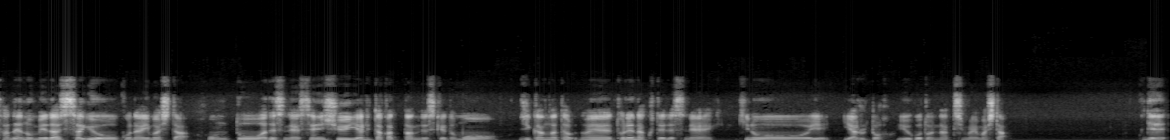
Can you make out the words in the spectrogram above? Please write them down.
種の目出し作業を行いました。本当はですね、先週やりたかったんですけども、時間がえー、取れなくてですね、昨日やるということになってしまいました。で、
